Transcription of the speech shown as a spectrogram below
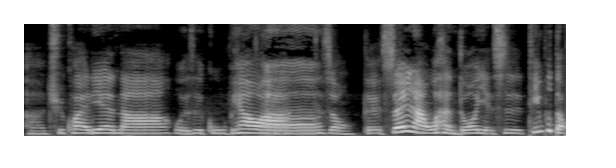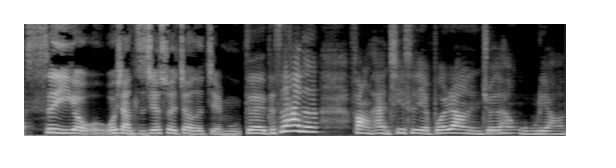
呃区块链啊，或者是股票啊这种。对，虽然我很多也是听不懂，是一个我我想直接睡觉的节目。对，可是他的访谈其实也不会让人觉得很无聊，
